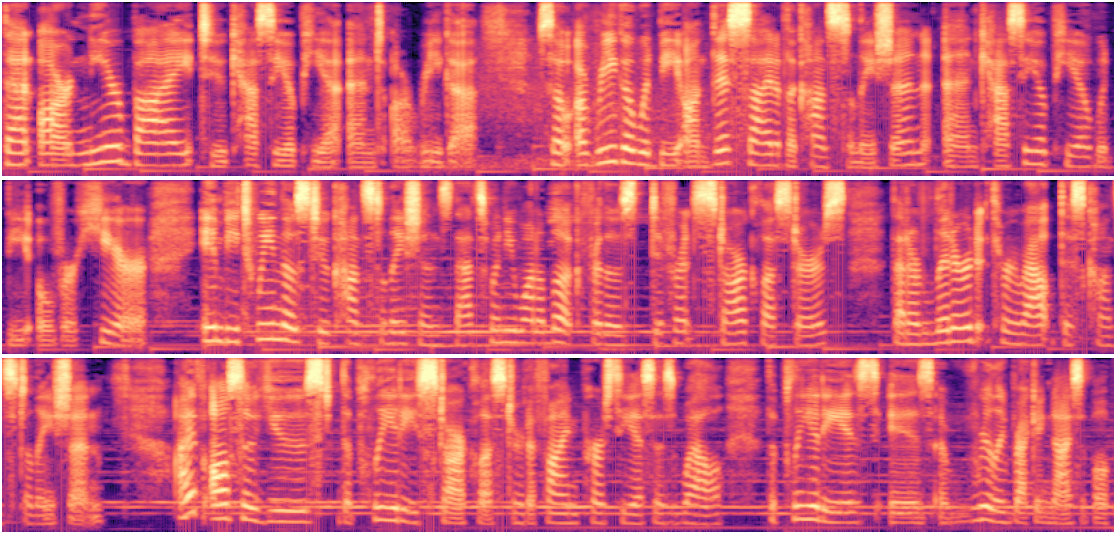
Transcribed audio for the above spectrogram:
that are nearby to Cassiopeia and Auriga. So Auriga would be on this side of the constellation, and Cassiopeia would be over here. In between those two constellations, that's when you want to look for those different star clusters that are littered throughout this constellation. I've also used the Pleiades star cluster to find Perseus as well. The Pleiades is a really recognizable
